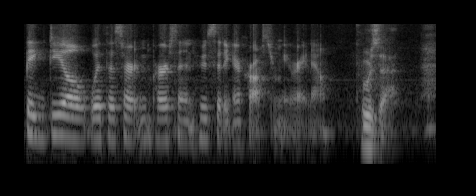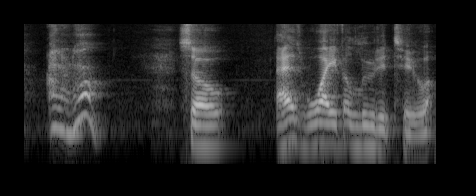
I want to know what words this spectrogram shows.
big deal with a certain person who's sitting across from me right now. Who is that? I don't know. So, as wife alluded to,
